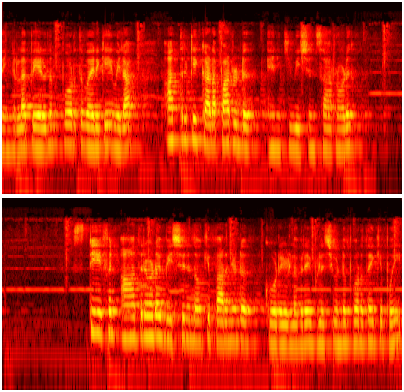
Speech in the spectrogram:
നിങ്ങളുടെ പേരൊന്നും പുറത്ത് വരികയുമില്ല. അത്രയ്ക്ക് കടപ്പാടുണ്ട് എനിക്ക് വിശ്വൻ സാറിനോട്. സ്റ്റീഫൻ ആദരവോടെ വിശ്വനെ നോക്കി പറഞ്ഞുകൊണ്ട് കൂടെയുള്ളവരെ വിളിച്ചുകൊണ്ട് പുറത്തേക്ക് പോയി.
